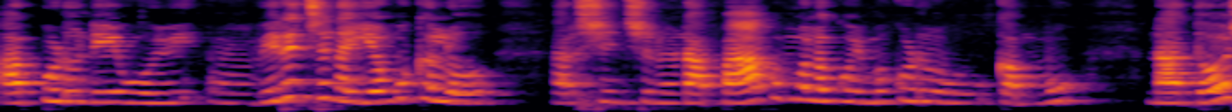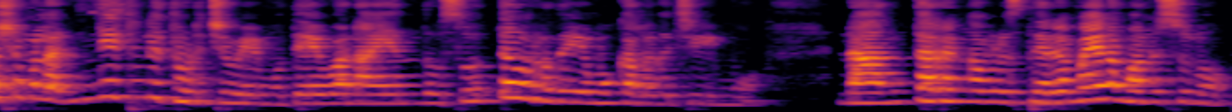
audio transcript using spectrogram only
అప్పుడు నీవు విరిచిన ఎముకలు హర్షించును. నా పాపములకు ఎముకుడు కమ్ము. నా దోషములన్నిటిని తుడిచివేము దేవ నా యందు శుద్ధ హృదయము కలగజేయము. నా అంతరంగంలో స్థిరమైన మనసును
